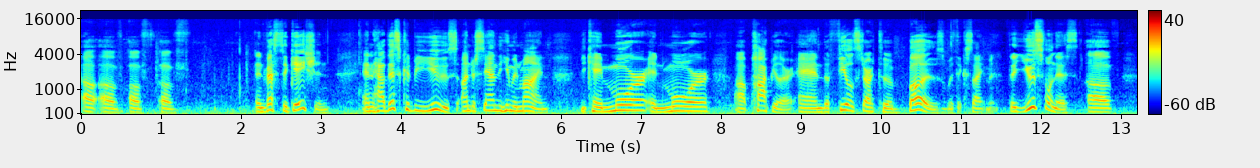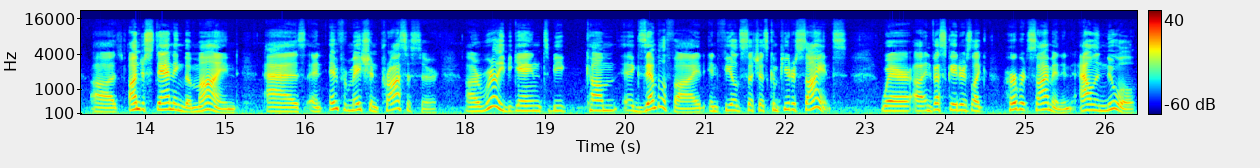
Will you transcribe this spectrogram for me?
of, of, of investigation and how this could be used to understand the human mind became more and more uh, popular and the field started to buzz with excitement. The usefulness of uh, understanding the mind as an information processor uh, really began to become exemplified in fields such as computer science where uh, investigators like Herbert Simon and Alan Newell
